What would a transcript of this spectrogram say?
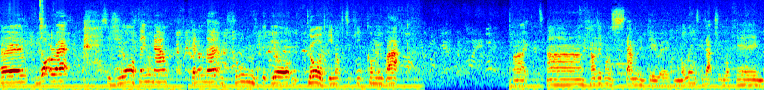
Um, Waterer, this is your thing now. Get on there and prove that you're good enough to keep coming back. Right, and how's everyone's stamina doing? Mullins is actually looking...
